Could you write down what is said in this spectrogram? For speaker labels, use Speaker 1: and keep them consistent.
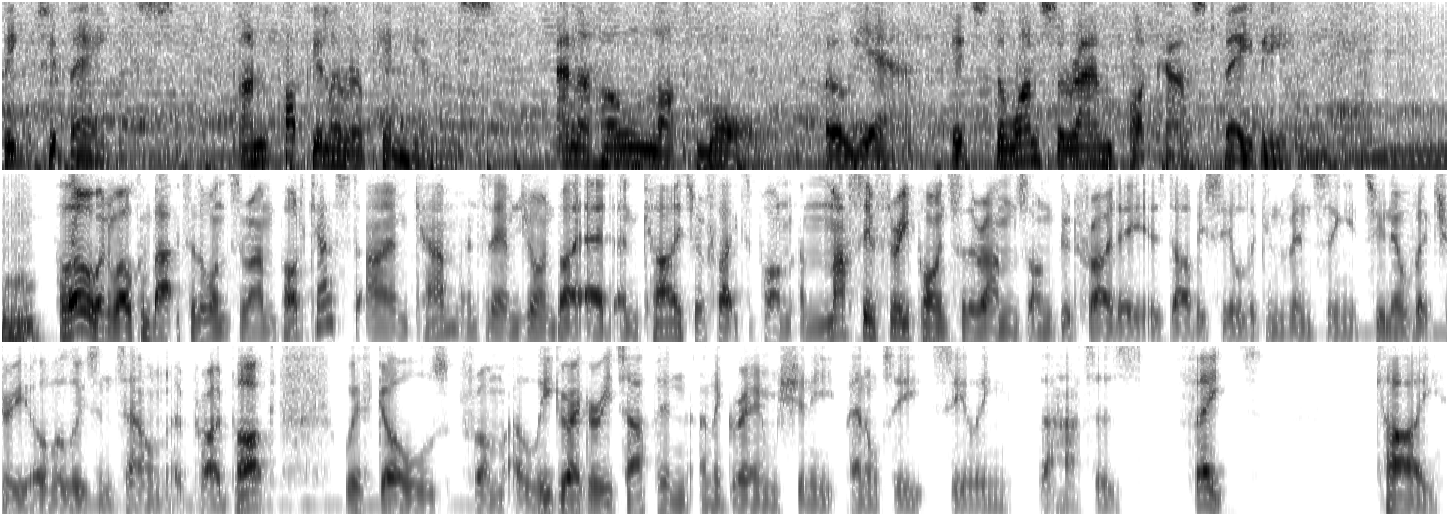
Speaker 1: big debates, unpopular opinions, and a whole lot more. Oh yeah, it's the Once Around podcast, baby.
Speaker 2: Hello and welcome back to the Once Around podcast. I am Cam and today I'm joined by Ed and Kai to reflect upon a massive three points for the Rams on Good Friday as Derby sealed a convincing 2 0 victory over Luton Town at Pride Park with goals from a Lee Gregory tapping and a Graham Shinnie penalty sealing the Hatters' fate. Kai,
